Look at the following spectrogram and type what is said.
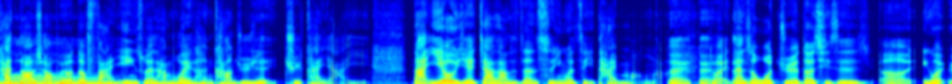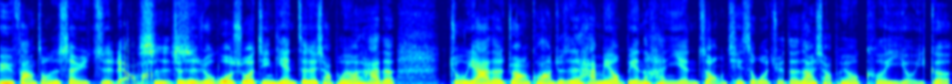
看到小朋友的反应，所以他们会很抗拒去去看牙医。那也有一些家长是真的是因为自己太忙了，对对对。但是我觉得其实呃，因为预防总是胜于治疗嘛，是就是如果说今天这个小朋友他的蛀牙的状况就是还没有变得很严重，其实我觉得让小朋友可以有一个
